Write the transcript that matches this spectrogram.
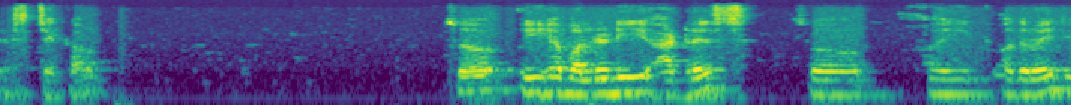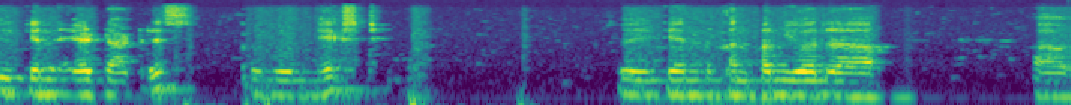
Let's check out. So we have already address. So uh, otherwise you can add address. So go next. So you can confirm your uh, uh,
